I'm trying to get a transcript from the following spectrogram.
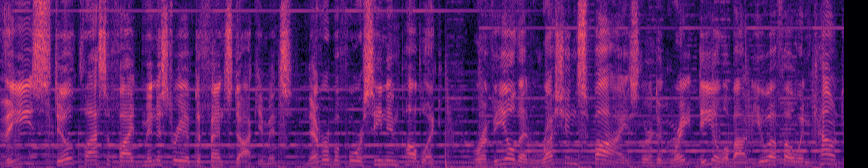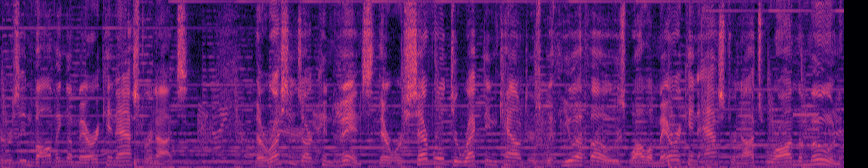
These still classified Ministry of Defense documents, never before seen in public, reveal that Russian spies learned a great deal about UFO encounters involving American astronauts. The Russians are convinced there were several direct encounters with UFOs while American astronauts were on the moon,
